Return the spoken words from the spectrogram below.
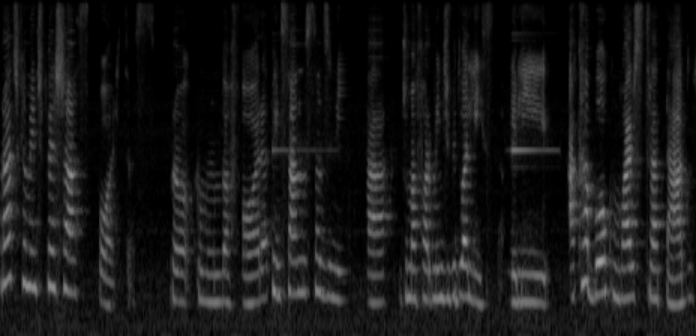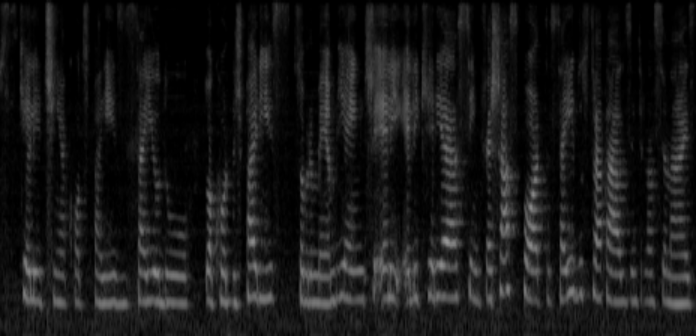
Praticamente fechar as portas para o mundo afora, pensar nos Estados Unidos tá, de uma forma individualista. Ele acabou com vários tratados que ele tinha com outros países, saiu do, do Acordo de Paris sobre o meio ambiente. Ele, ele queria, assim, fechar as portas, sair dos tratados internacionais,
